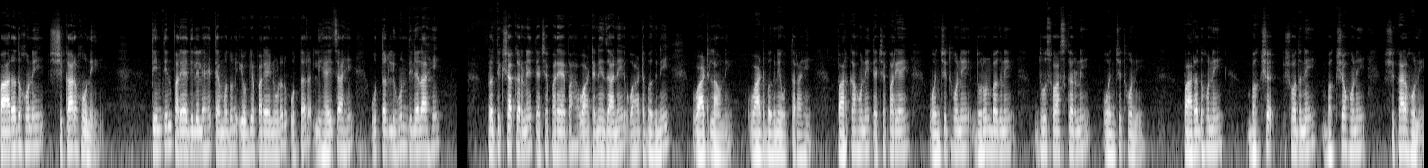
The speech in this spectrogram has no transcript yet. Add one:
पारद होणे शिकार होणे. तीन तीन पर्याय दिलेले आहेत. त्यामधून योग्य पर्याय निवडून उत्तर लिहायचं आहे. उत्तर लिहून दिलेलं आहे. प्रतीक्षा करणे त्याचे पर्याय पहा. वाटणे जाणे वाट बघणे वाट लावणे. वाट बघणे उत्तर आहे. पारका होणे त्याचे पर्याय. वंचित होणे दुरून बघणे. धुश्वास करणे वंचित होणे. पारद होणे भक्ष शोधणे भक्ष होणे शिकार होणे.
